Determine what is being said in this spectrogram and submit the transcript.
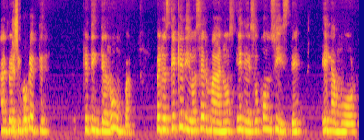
Alberto, que te, que te interrumpa. Pero es que, queridos hermanos, en eso consiste el amor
